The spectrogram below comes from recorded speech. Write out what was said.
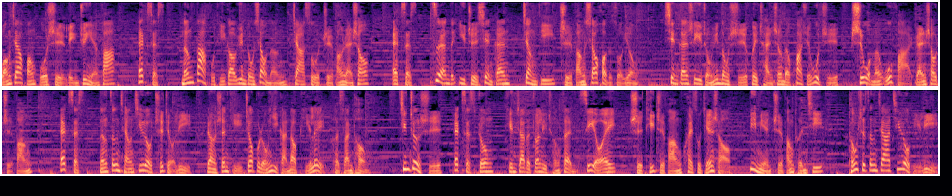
王家煌博士领军研发。Access 能大幅提高运动效能，加速脂肪燃烧。Access 自然的抑制腺苷，降低脂肪消耗的作用。腺苷是一种运动时会产生的化学物质，使我们无法燃烧脂肪。Access 能增强肌肉持久力，让身体较不容易感到疲累和酸痛。经证实，Access 中添加的专利成分 COA 使体脂肪快速减少，避免脂肪囤积，同时增加肌肉比例，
